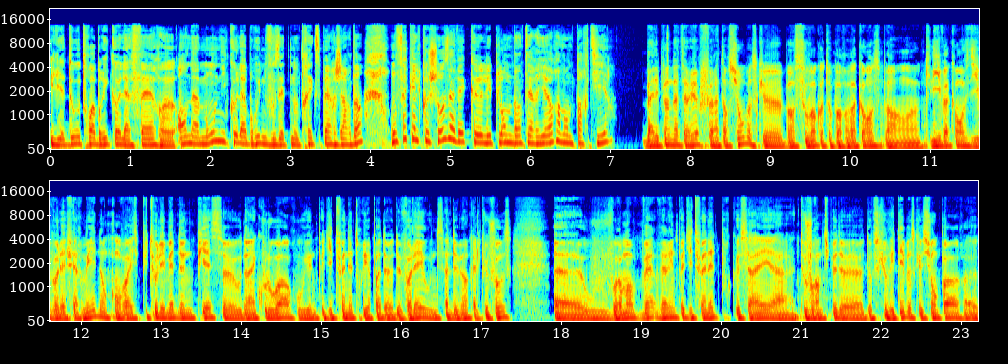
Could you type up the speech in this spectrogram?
il y a deux ou trois bricoles à faire euh, en amont. Nicolas Brune, vous êtes notre expert jardin. On fait quelque chose avec les plantes d'intérieur avant de partir? Bah, les plantes d'intérieur, faut faire attention parce que bon, souvent quand on part en vacances, ben, qui dit vacances dit volet fermé, donc on va plutôt les mettre dans une pièce euh, ou dans un couloir où il y a une petite fenêtre où il n'y a pas de, de, volet ou une salle de bain quelque chose, euh, ou vraiment vers, vers, une petite fenêtre pour que ça ait euh, toujours un petit peu d'obscurité parce que si on part euh,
